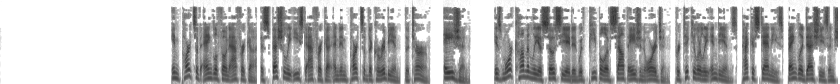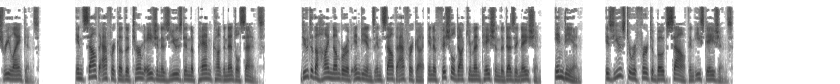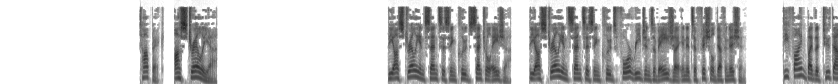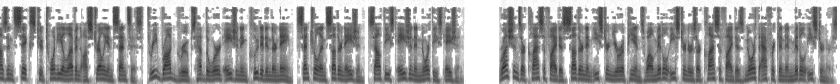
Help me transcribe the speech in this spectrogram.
In parts of Anglophone Africa, especially East Africa and in parts of the Caribbean, the term Asian is more commonly associated with people of South Asian origin, particularly Indians, Pakistanis, Bangladeshis and Sri Lankans. In South Africa the term Asian is used in the pan-continental sense. Due to the high number of Indians in South Africa, in official documentation the designation, Indian, is used to refer to both South and East Asians. Australia The Australian census includes Central Asia. The Australian census includes four regions of Asia in its official definition. Defined by the 2006 to 2011 Australian census, three broad groups have the word Asian included in their name, Central and Southern Asian, Southeast Asian and Northeast Asian. Russians are classified as Southern and Eastern Europeans while Middle Easterners are classified as North African and Middle Easterners.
